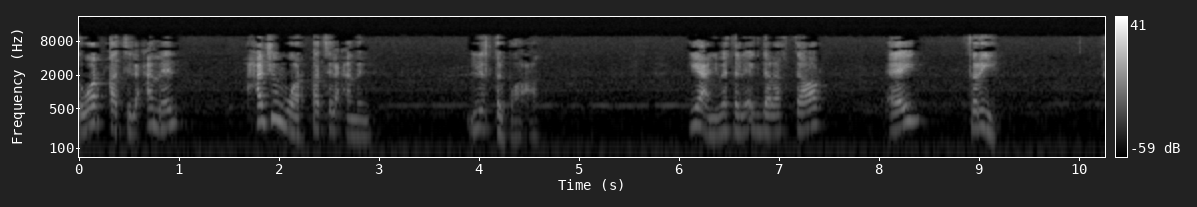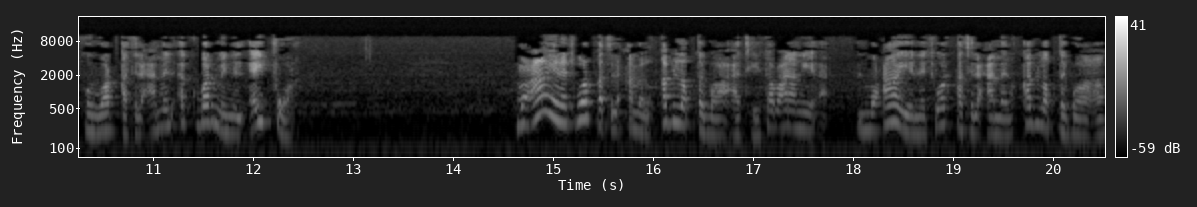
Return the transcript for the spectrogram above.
ورقة العمل حجم ورقة العمل للطباعة. يعني مثلا أقدر أختار A3 تكون ورقة العمل أكبر من ال A4 معاينة ورقة العمل قبل طباعته. طبعا يعني معاينة ورقة العمل قبل الطباعة.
